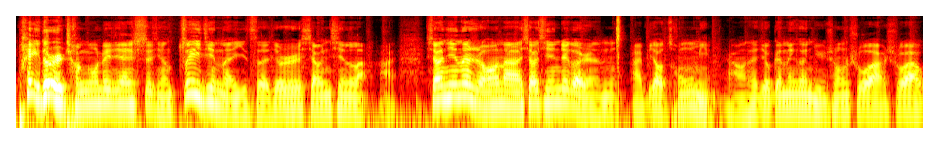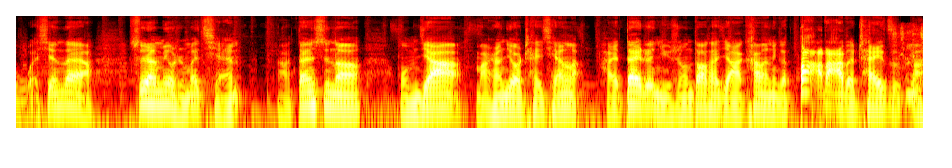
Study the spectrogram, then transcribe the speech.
配对成功这件事情最近的一次就是相亲了啊。相亲的时候呢，肖钦这个人哎比较聪明，然后他就跟那个女生说啊，说啊，我现在啊虽然没有什么钱啊，但是呢我们家马上就要拆迁了，还带着女生到他家看了那个大大的拆字啊。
